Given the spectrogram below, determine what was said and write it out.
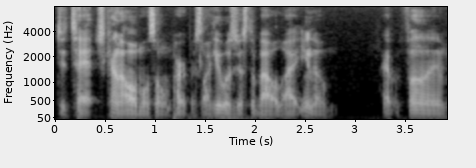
detached, kind of almost on purpose. Like it was just about like you know having fun,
